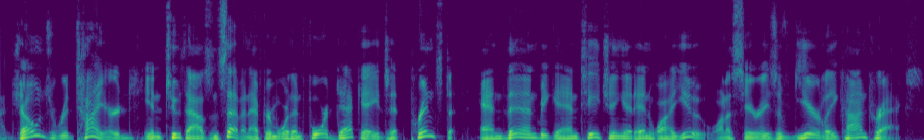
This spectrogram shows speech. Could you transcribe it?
Now, Jones retired in 2007 after more than four decades at Princeton and then began teaching at NYU on a series of yearly contracts.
